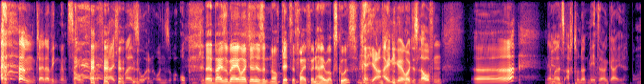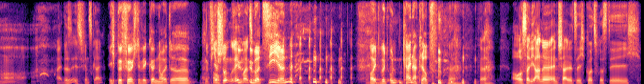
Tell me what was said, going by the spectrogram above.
Kleiner Wink mit dem Zaunfall, vielleicht mal so an unsere Open Gym. Uh, by the way, heute sind noch Plätze frei für einen High Rocks Kurs. ja, einige. Heute ist Laufen. Äh, mehrmals ja. 800 Meter, geil. Boah. Oh. Das ist, ich finde es geil. Ich befürchte, wir können heute äh, vier Stunden reden, meinst du? überziehen. heute wird unten keiner klopfen. Außer die Anne entscheidet sich kurzfristig.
